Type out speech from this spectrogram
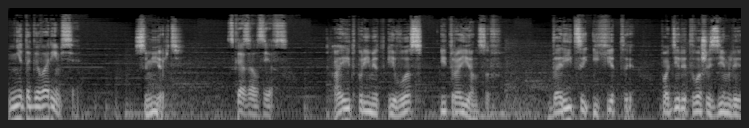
не договоримся?» «Смерть», — сказал Зевс. «Аид примет и вас, и троянцев. Дарийцы и хетты поделят ваши земли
